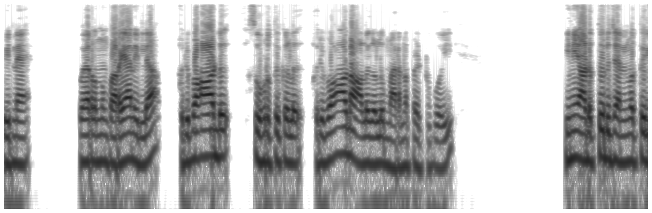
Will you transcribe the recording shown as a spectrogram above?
പിന്നെ വേറൊന്നും പറയാനില്ല. ഒരുപാട് സുഹൃത്തുക്കൾ ഒരുപാട് ആളുകൾ മരണപ്പെട്ടു പോയി. ഇനി അടുത്തൊരു ജന്മത്തിൽ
